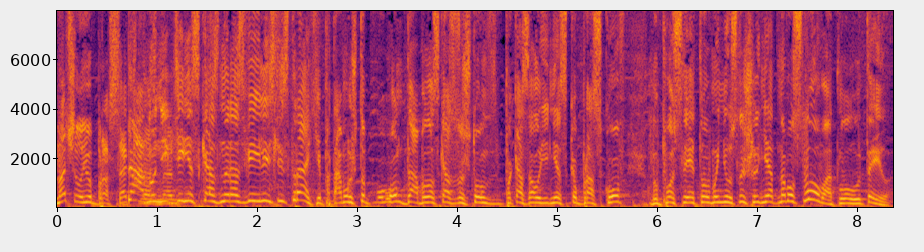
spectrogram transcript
начал ее бросать. Да, на- но на- нигде не сказано, развеялись ли страхи, потому что он, да, было сказано, что он показал ей несколько бросков, но после этого мы не услышали ни одного слова от Лолы Тейлор.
